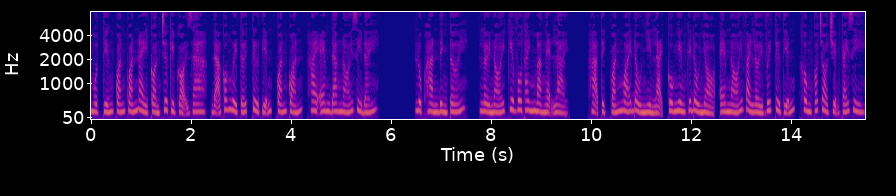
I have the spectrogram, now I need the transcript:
Một tiếng quán quán này còn chưa kịp gọi ra, đã có người tới, từ tiễn, quán quán, hai em đang nói gì đấy? Lục Hàn Đình tới, lời nói kia vô thanh mà nghẹn lại. Hạ tịch quán ngoái đầu nhìn lại, cô nghiêng cái đầu nhỏ, em nói vài lời với từ tiễn, không có trò chuyện cái gì.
